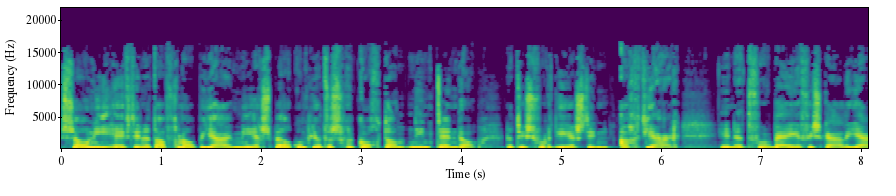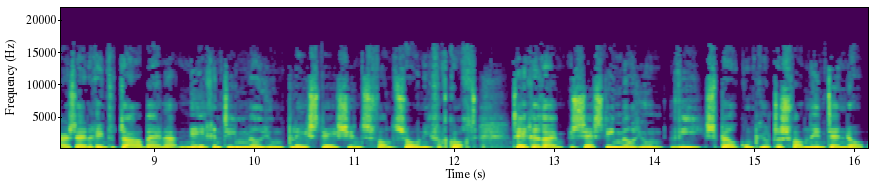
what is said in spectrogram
Sony heeft in het afgelopen jaar meer spelcomputers verkocht dan Nintendo. Dat is voor het eerst in acht jaar. In het voorbije fiscale jaar zijn er in totaal bijna 19 miljoen Playstations van Sony verkocht... tegen ruim 16 miljoen Wii-spelcomputers van Nintendo.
